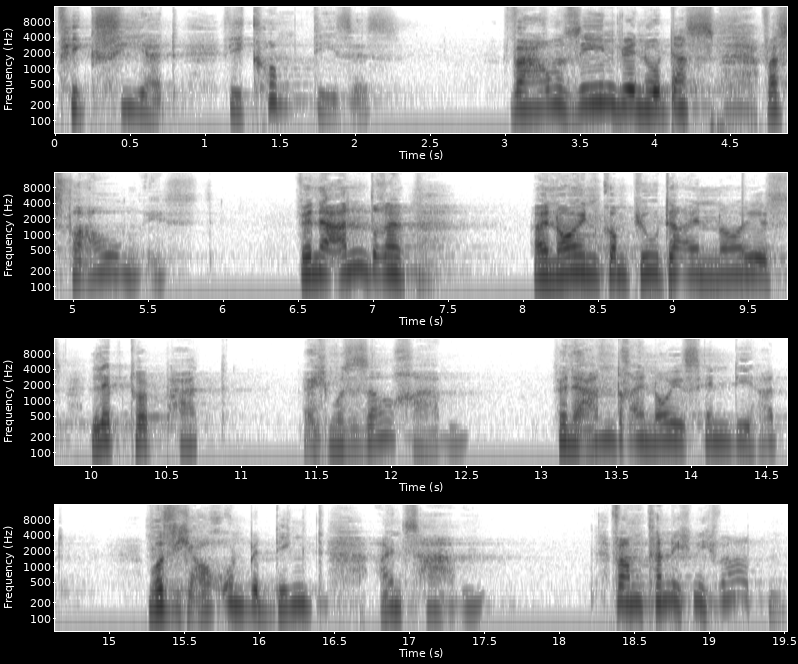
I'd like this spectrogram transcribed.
fixiert. Wie kommt dieses? Warum sehen wir nur das, was vor Augen ist? Wenn der andere einen neuen Computer, ein neues Laptop hat, ja, ich muss es auch haben. Wenn der andere ein neues Handy hat, muss ich auch unbedingt eins haben. Warum kann ich nicht warten?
